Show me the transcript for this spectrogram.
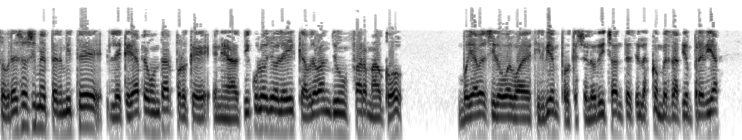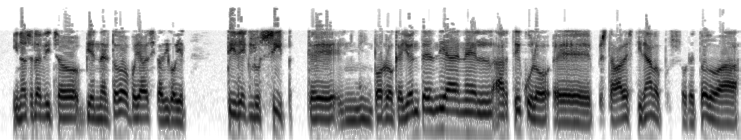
sobre eso, si me permite, le quería preguntar, porque en el artículo yo leí que hablaban de un fármaco, voy a ver si lo vuelvo a decir bien, porque se lo he dicho antes en la conversación previa y no se lo he dicho bien del todo, voy a ver si lo digo bien. Tideglusib, que mm, por lo que yo entendía en el artículo eh, estaba destinado pues sobre todo a,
